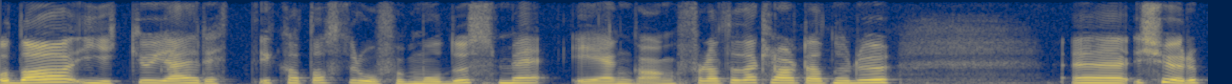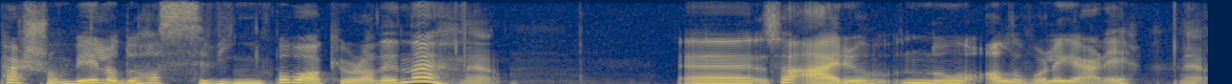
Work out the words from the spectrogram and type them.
Og da gikk jo jeg rett i katastrofemodus med en gang. For at det er klart at når du eh, kjører personbil og du har sving på bakhjula dine, Ja. eh, så er det jo noe alvorlig galt. Ja.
